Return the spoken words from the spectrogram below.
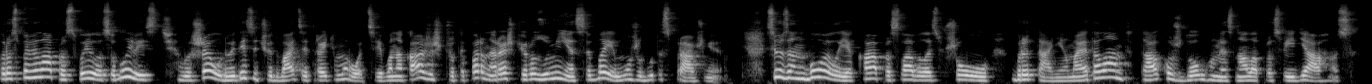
розповіла про свою особливість лише у 2023 році. Вона каже, що тепер нарешті розуміє себе і може бути справжньою. Сюзан Бойл, яка прославилась в шоу Британія має талант, також довго не знала про свій діагноз.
